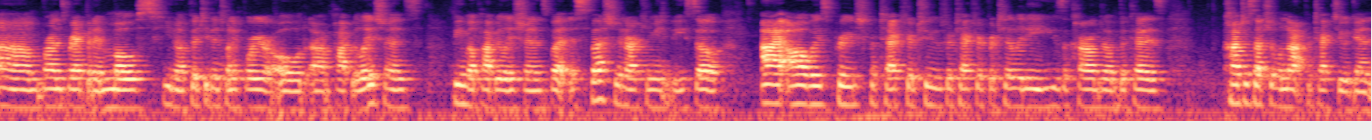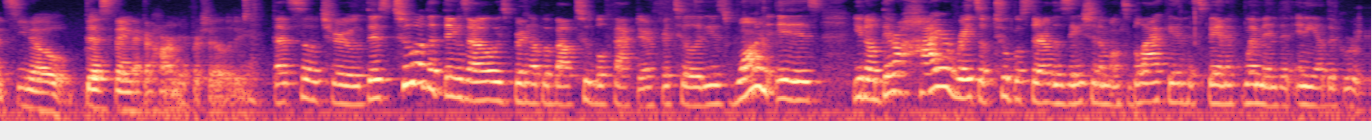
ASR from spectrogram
um, runs rampant in most, you know, 15 to 24 year old um, populations, female populations, but especially in our community. So I always preach protect your tubes, protect your fertility, use a condom because contraception will not protect you against, you know, this thing that can harm your fertility. That's so true. There's two other things I always bring up about tubal factor and fertility. Is one is you know there are higher rates of tubal sterilization amongst Black and Hispanic women than any other group,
